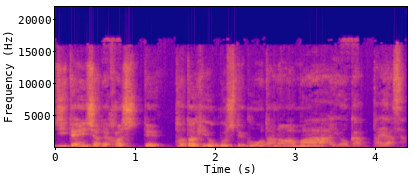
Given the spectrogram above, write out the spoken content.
自転車で走って叩き起こしてこうたのはまあよかったやさ。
